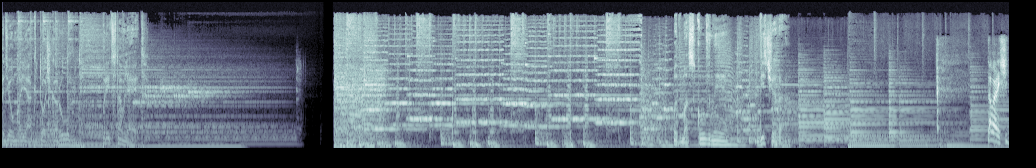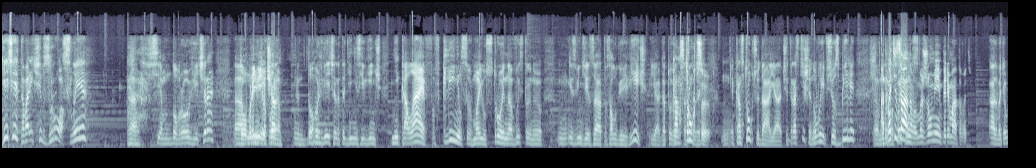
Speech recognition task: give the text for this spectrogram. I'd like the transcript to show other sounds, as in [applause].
Радиомаяк.ру представляет. Подмосковные вечера. Товарищи дети, товарищи взрослые, Всем доброго вечера. А, Добрый вечер. Добрый вечер. Это Денис Евгеньевич Николаев вклинился в мою стройно выстроенную, извините за тавтологию, речь. Я готовил... Конструкцию. Сказать, конструкцию, да, я четверостишие, но вы все сбили. А давайте поэтому... заново, мы же умеем перематывать. А, давайте.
